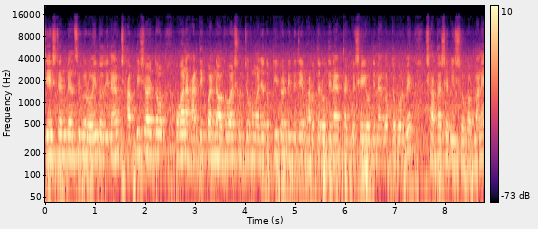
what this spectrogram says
টেস্ট চ্যাম্পিয়নশিপে রোহিত অধিনায়ক, ছাব্বিশে হয়তো ওখানে হার্দিক পান্ডা অথবা সূর্যকুমার যাদব টি টোয়েন্টিতে যে ভারতের অধিনায়ক থাকবে, সেই অধিনায়কত্ব করবে সাতাশে বিশ্বকাপ। মানে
